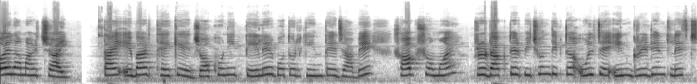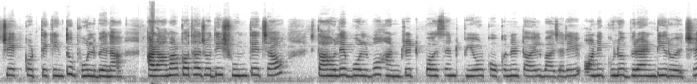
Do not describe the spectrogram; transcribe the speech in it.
oil আমার চাই তাই এবার থেকে যখনই তেলের বোতল কিনতে যাবে, সব সময় প্রোডাক্টের পিছন দিকটা উল্টে ইনগ্রিডিয়েন্ট লিস্ট চেক করতে কিন্তু ভুলবে না। আর আমার কথা যদি শুনতে চাও তাহলে বলব hundred percent pure coconut oil বাজারে অনেকগুলো ব্র্যান্ডই রয়েছে।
